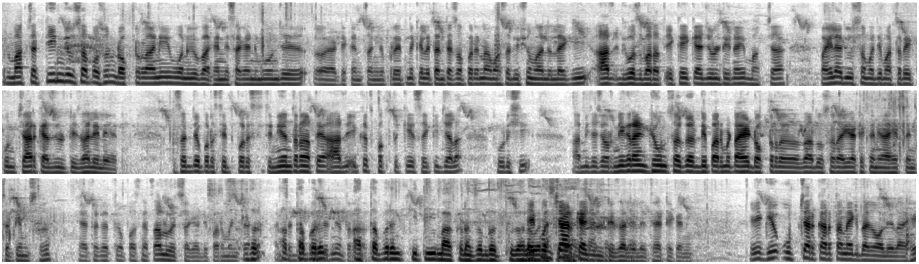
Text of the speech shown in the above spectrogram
पण मागच्या तीन दिवसापासून डॉक्टर आणि वन विभागांनी सगळ्यांनी मिळून जे या ठिकाणी चांगले प्रयत्न केले आणि त्याचा परिणाम असा दिसून आलेला आहे की आज दिवसभरात एकही कॅज्युलिटी नाही. मागच्या पहिल्या दिवसामध्ये मात्र एकूण चार कॅज्युलिटी झालेल्या आहेत. सद्य परिस्थिती परिस्थिती नियंत्रणात आहे. आज एकच फक्त केस आहे की ज्याला थोडीशी आम्ही त्याच्यावर निगराणी ठेवून सगळं डिपार्टमेंट आहे. डॉक्टर जाधव सर या ठिकाणी आहेत त्यांच्या टीमसह या ठिकाणी तपासण्या चालू आहेत सगळ्या डिपार्टमेंटच्या सध्या आतापर्यंत. आतापर्यंत किती माकडांचा मृत्यू झाला एकूण चार? कॅज्युलिटी झालेल्या आहेत ह्या ठिकाणी. एक हे उपचार करताना एकदा गावलेला आहे.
